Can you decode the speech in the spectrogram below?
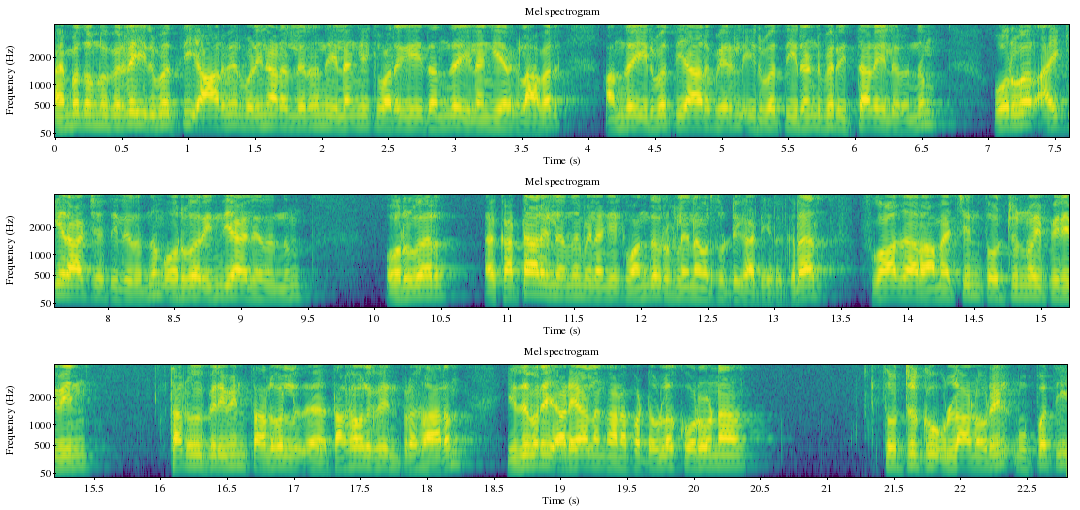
ஐம்பத்தொன்பது பேரில் இருபத்தி ஆறு பேர் வெளிநாட்டிலிருந்து இலங்கைக்கு வருகை தந்த இலங்கையர்கள் அவர் அந்த இருபத்தி ஆறு பேரில் இருபத்தி இரண்டு பேர் இத்தாலியிலிருந்தும் ஒருவர் ஐக்கிய ராஜ்யத்திலிருந்தும் ஒருவர் இந்தியாவிலிருந்தும் ஒருவர் கட்டாரிலிருந்தும் இலங்கைக்கு வந்தவர்கள் என அவர் சுட்டிக்காட்டியிருக்கிறார். சுகாதார அமைச்சின் தொற்று நோய் பிரிவின் தடுப்பு பிரிவின் தகவல் தகவல்களின் பிரகாரம் இதுவரை அடையாளம் காணப்பட்டுள்ள கொரோனா தொற்றுக்கு உள்ளானோரில் முப்பத்தி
